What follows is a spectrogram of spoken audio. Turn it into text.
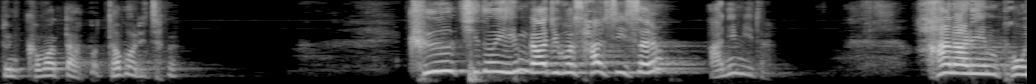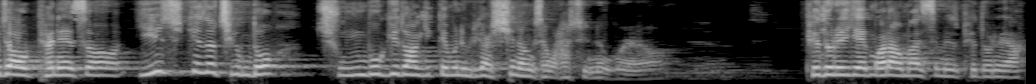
눈 감았다 떠버리잖아요. 그 기도의 힘 가지고 살 수 있어요? 아닙니다. 하나님 보좌 우편에서 예수께서 지금도 중보기도 하기 때문에 우리가 신앙생활 할 수 있는 거예요. 베드로에게 뭐라고 말씀해서 베드로야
